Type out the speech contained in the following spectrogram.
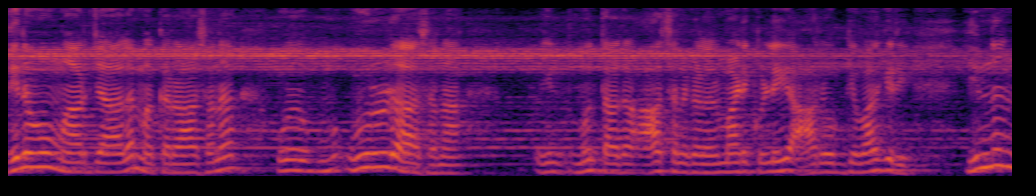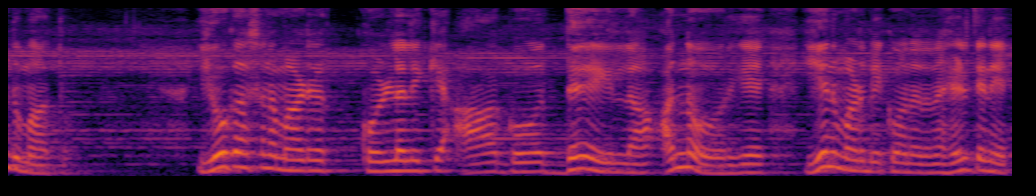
ದಿನವೂ ಮಾರ್ಜಾಲ ಮಕರಾಸನ, ಉ- ಉರುಳಾಸನ, ಇನ್- ಮುಂತಾದ ಆಸನಗಳನ್ನು ಮಾಡಿಕೊಳ್ಳಿ. ಆರೋಗ್ಯವಾಗಿರಿ. ಇನ್ನೊಂದು ಮಾತು ಯೋಗಾಸನ ಮಾಡಿಕೊಳ್ಳಲಿಕ್ಕೆ ಆಗೋದೇ ಇಲ್ಲ ಅನ್ನೋವರಿಗೆ ಏನು ಮಾಡಬೇಕು ಅನ್ನೋದನ್ನು ಹೇಳ್ತೇನೆ.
